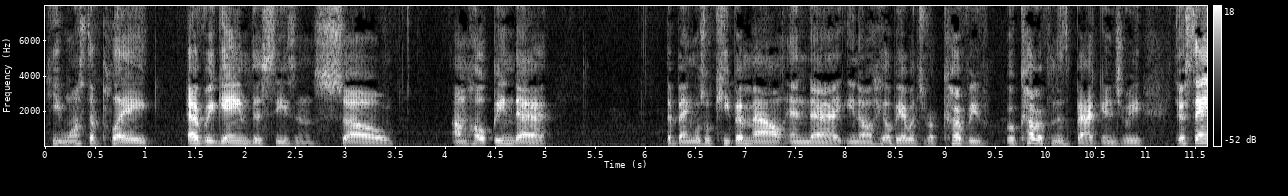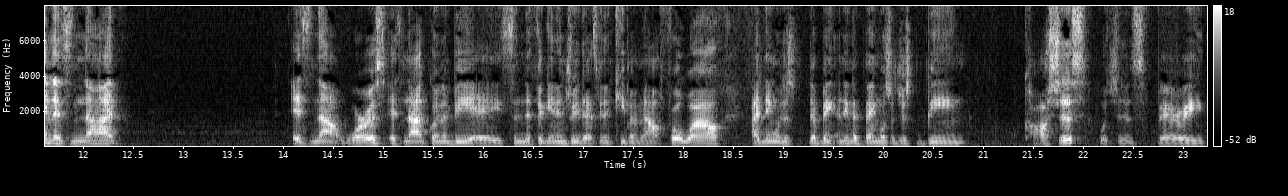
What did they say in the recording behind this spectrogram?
he wants to play every game this season. So I'm hoping that the Bengals will keep him out and that you know he'll be able to recover recover from this back injury. They're saying it's not it's not worse. It's not going to be a significant injury that's going to keep him out for a while. I think we're just the I think the Bengals are just being cautious, which is very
